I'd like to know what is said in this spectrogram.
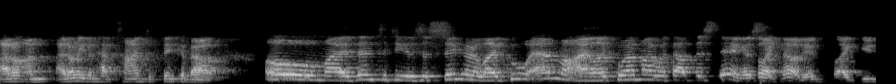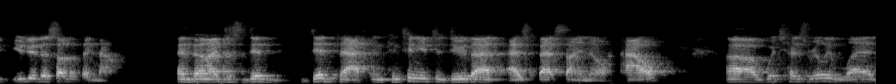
I don't I'm I don't even have time to think about oh, my identity as a singer. Like, who am I? Like, who am I without this thing? It's like, no, dude, like you, you do this other thing now. And then I just did, did that and continue to do that as best I know how, uh, which has really led,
